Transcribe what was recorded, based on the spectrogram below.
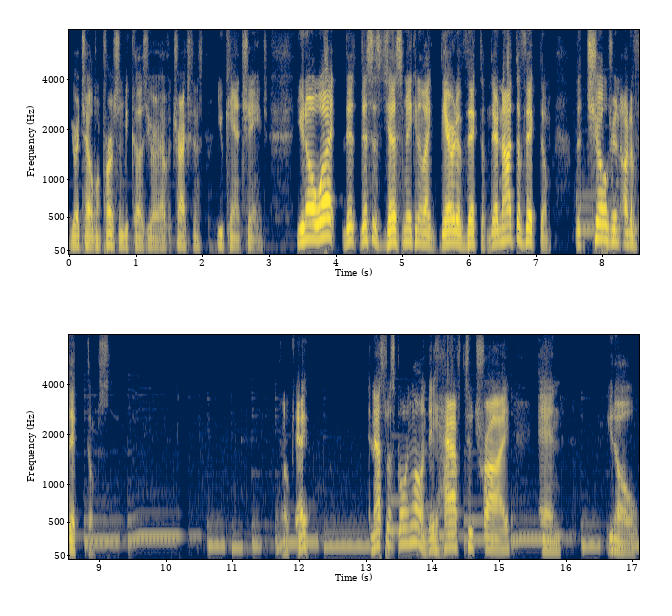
you're a terrible person because you have attractions you can't change. You know what? This this is just making it like they're the victim. They're not the victim. The children are the victims. Okay? And that's what's going on. They have to try and you know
